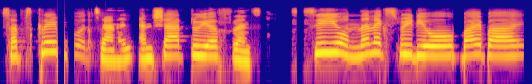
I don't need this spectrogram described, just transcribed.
Subscribe to our channel and share to your friends. See you in the next video. Bye bye.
